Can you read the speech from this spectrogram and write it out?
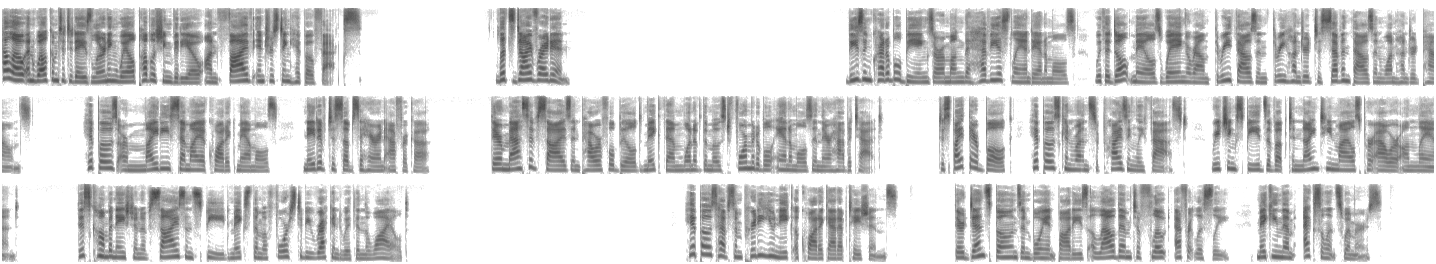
Hello and welcome to today's Learning Whale publishing video on 5 interesting hippo facts. Let's dive right in. These incredible beings are among the heaviest land animals, with adult males weighing around 3,300 to 7,100 pounds. Hippos are mighty semi-aquatic mammals, native to sub-Saharan Africa. Their massive size and powerful build make them one of the most formidable animals in their habitat. Despite their bulk, hippos can run surprisingly fast, reaching speeds of up to 19 miles per hour on land. This combination of size and speed makes them a force to be reckoned with in the wild. Hippos have some pretty unique aquatic adaptations. Their dense bones and buoyant bodies allow them to float effortlessly, making them excellent swimmers.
